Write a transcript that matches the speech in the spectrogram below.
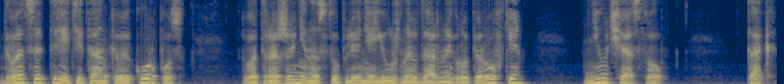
23-й танковый корпус в отражении наступления южной ударной группировки не участвовал. Так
